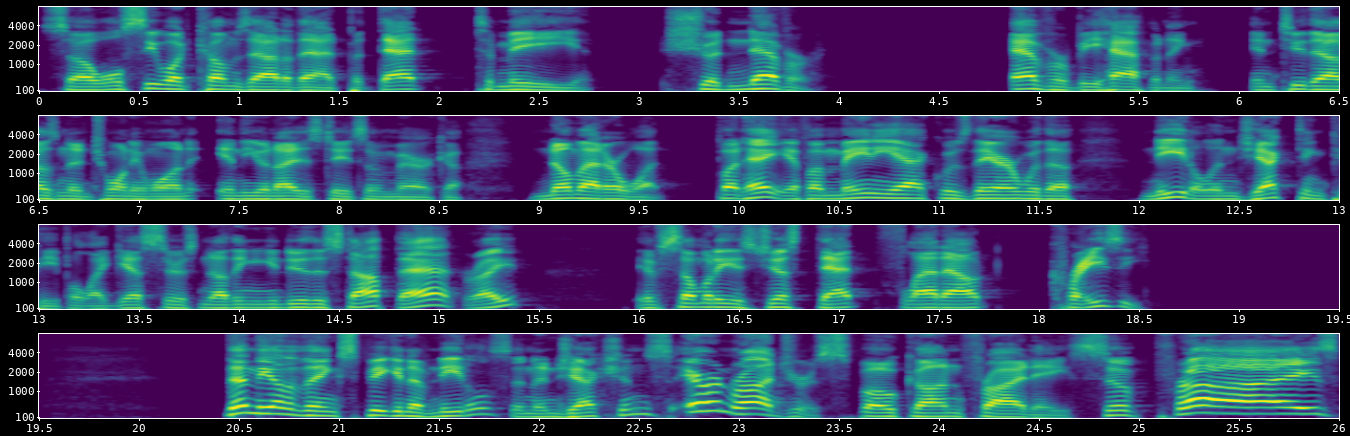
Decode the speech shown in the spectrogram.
So we'll see what comes out of that. But that, to me, should never, ever be happening in 2021 in the United States of America, no matter what. But hey, if a maniac was there with a needle injecting people, I guess there's nothing you can do to stop that, right? If somebody is just that flat out crazy. Then the other thing, speaking of needles and injections, Aaron Rodgers spoke on Friday. Surprise!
